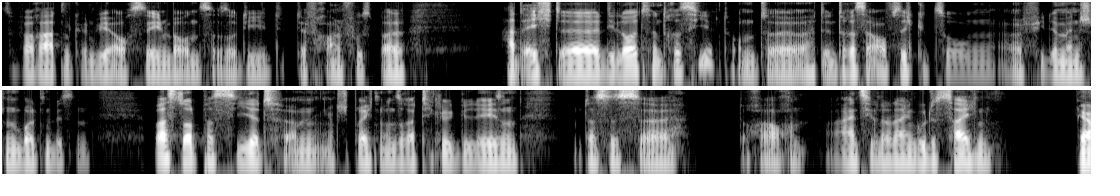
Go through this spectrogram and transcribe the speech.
zu verraten, können wir auch sehen bei uns. Also die, der Frauenfußball hat echt äh, die Leute interessiert und äh, hat Interesse auf sich gezogen. Äh, viele Menschen wollten wissen, was dort passiert, ähm, entsprechend unsere Artikel gelesen. Und das ist äh, doch auch ein einzig oder ein gutes Zeichen. Ja,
